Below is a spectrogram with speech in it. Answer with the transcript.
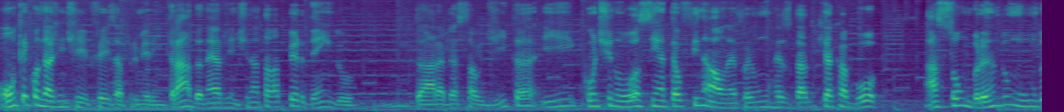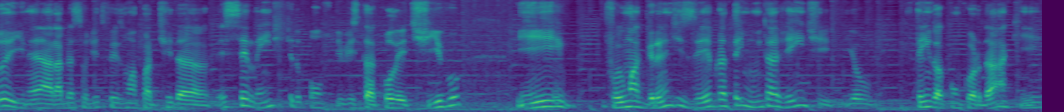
Ontem, quando a gente fez a primeira entrada, né, a Argentina estava perdendo da Arábia Saudita e continuou assim até o final, né? Foi um resultado que acabou assombrando o mundo aí, né? A Arábia Saudita fez uma partida excelente do ponto de vista coletivo e foi uma grande zebra. Tem muita gente, e eu tendo a concordar, que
